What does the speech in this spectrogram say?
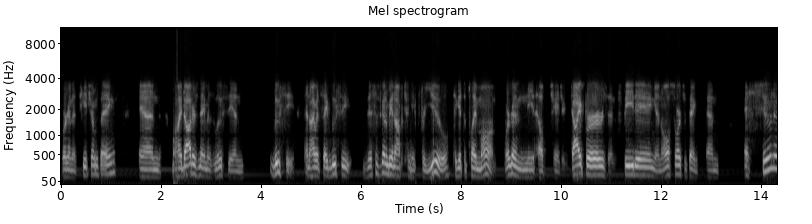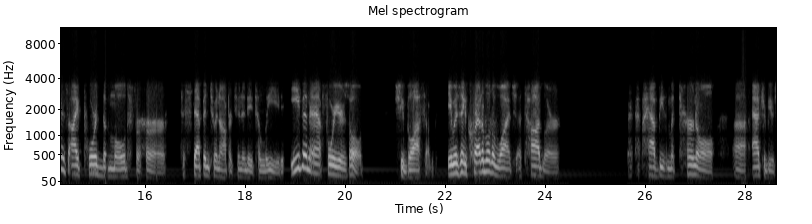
We're going to teach them things. And my daughter's name is Lucy and Lucy. And I would say, Lucy, this is going to be an opportunity for you to get to play mom. We're going to need help changing diapers and feeding and all sorts of things. And as soon as I poured the mold for her to step into an opportunity to lead, even at four years old, she blossomed. It was incredible to watch a toddler have these maternal uh, attributes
